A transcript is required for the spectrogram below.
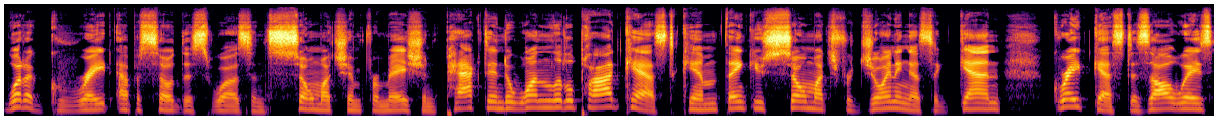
What a great episode this was, and so much information packed into one little podcast. Kim, thank you so much for joining us again. Great guest as always.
